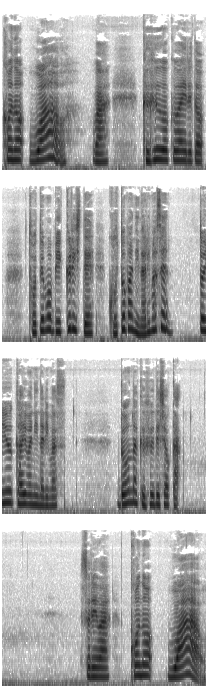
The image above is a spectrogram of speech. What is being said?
この Wow は工夫を加えるととてもびっくりして言葉になりませんという会話になります。どんな工夫でしょうか？それは、この wow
